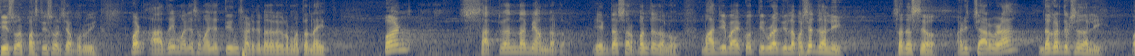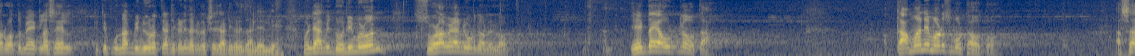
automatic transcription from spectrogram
तीस वर पस्तीस वर्षापूर्वी. पण आजही माझ्या समाजात तीन साडेतीन हजाराकडे मतं नाहीत. पण सातव्यांदा मी आमदार झालो. एकदा सरपंच झालो. माझी बायको तीन वेळा जिल्हा परिषद झाली सदस्य. आणि चार वेळा नगराध्यक्ष झाली. परवा तुम्ही ऐकलं असेल की ती पुन्हा बिनविरोध त्या ठिकाणी नगराध्यक्ष त्या ठिकाणी झालेली आहे. म्हणजे आम्ही दोन्ही मिळून सोळा वेळा निवडून आलेलो आहोत. एकदाही आऊट नव्हता कामाने माणूस मोठा होतो. असा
